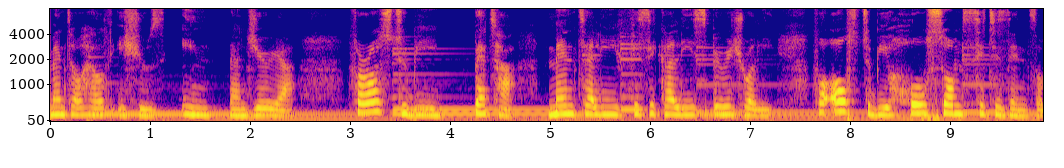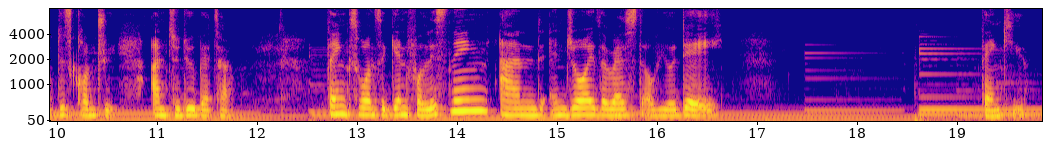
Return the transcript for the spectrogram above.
mental health issues in Nigeria for us to be better mentally, physically, spiritually, for us to be wholesome citizens of this country and to do better. Thanks once again for listening and enjoy the rest of your day. Thank you.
